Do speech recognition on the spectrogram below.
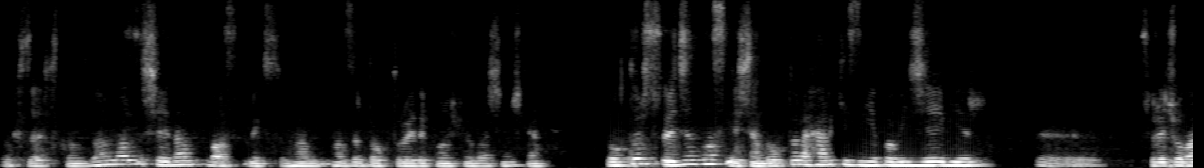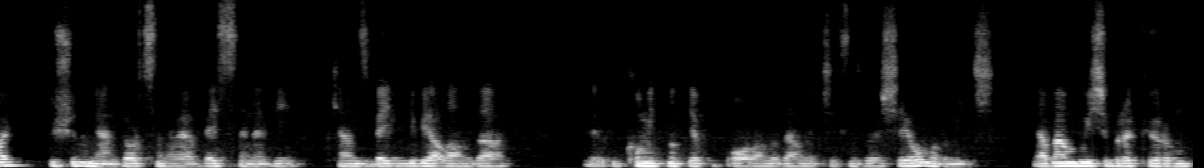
Çok güzel açıkladınız. Ben bazı şeyden bahsetmek istiyorum. Hem hazır doktorayı da konuşmaya başlamışken. Doktor süreciniz nasıl geçti? doktora herkesin yapabileceği bir e, süreç olarak düşünün. Yani 4 sene veya 5 sene bir kendiniz belli bir alanda bir commitment yapıp o alanda devam edeceksiniz. Böyle şey olmadı mı hiç? Ya ben bu işi bırakıyorum,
